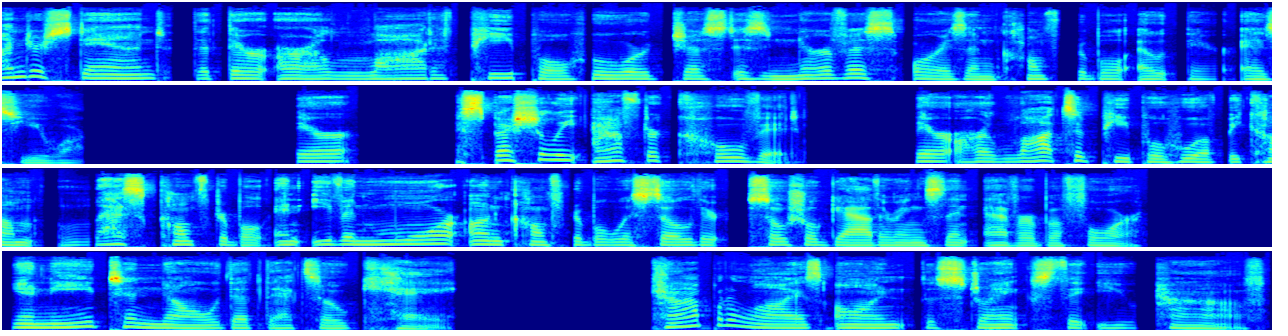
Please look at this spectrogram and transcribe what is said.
understand that there are a lot of people who are just as nervous or as uncomfortable out there as you are. There, especially after COVID, there are lots of people who have become less comfortable and even more uncomfortable with so social gatherings than ever before. You need to know that that's okay. Capitalize on the strengths that you have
